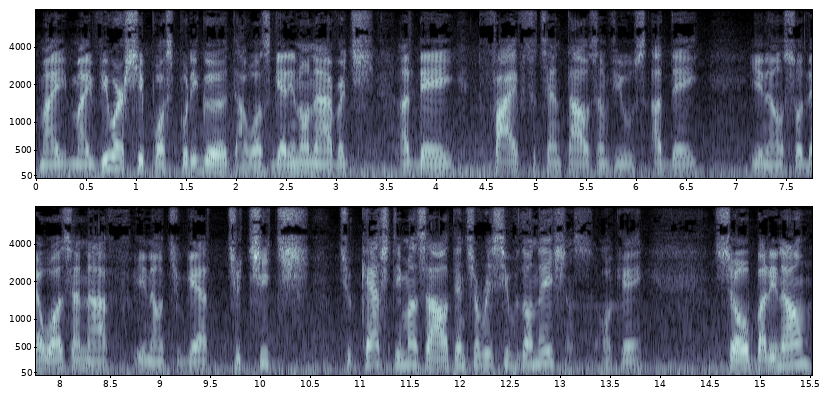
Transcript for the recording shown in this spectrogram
My, my viewership was pretty good. I was getting on average a day, five to 10,000 views a day, you know, so that was enough, you know, to get, to teach, to cast demons out and to receive donations, okay? So, but you know,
